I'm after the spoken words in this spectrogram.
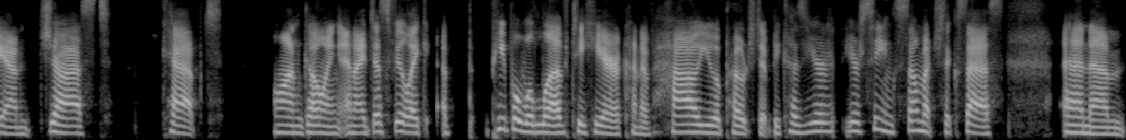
and just kept on going and i just feel like uh, people will love to hear kind of how you approached it because you're you're seeing so much success and um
